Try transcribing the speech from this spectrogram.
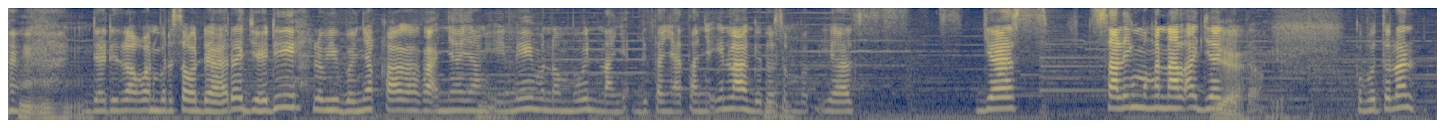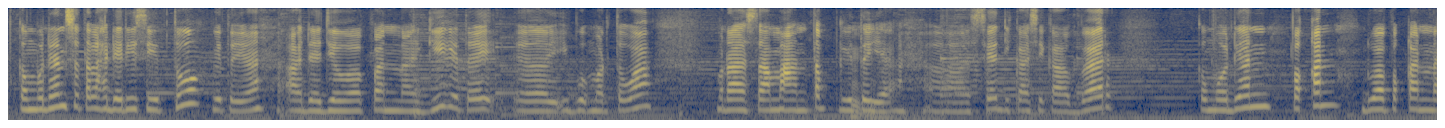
Mm-mm. dari lawan bersaudara jadi lebih banyak kakak-kakaknya yang ini menemuin nanya ditanya-tanyain lah gitu sempet. Ya s- ya saling mengenal aja Iya, gitu. iya. Kebetulan kemudian setelah dari situ gitu ya ada jawaban lagi gitu ya, eh, ibu mertua merasa mantep gitu ya Eh, saya dikasih kabar kemudian pekan dua pekan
